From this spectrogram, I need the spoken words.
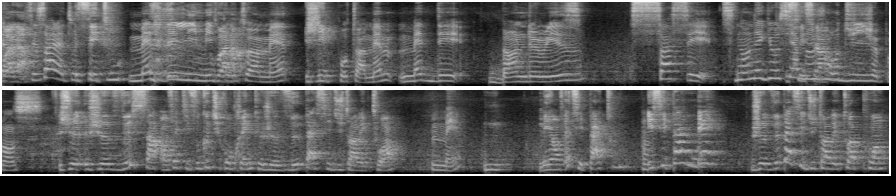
voilà. C'est ça le truc. C'est tout. Mettre des limites Voilà. pour toi-même. J'ai- Pour toi-même. Mettre des boundaries. Ça, c'est non négociable aujourd'hui, je pense. Je, je veux ça. En fait, il faut que tu comprennes que je veux passer du temps avec toi. Mais? Mais en fait, c'est pas tout. Mm. Et c'est pas mais. Je veux passer du temps avec toi, point.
